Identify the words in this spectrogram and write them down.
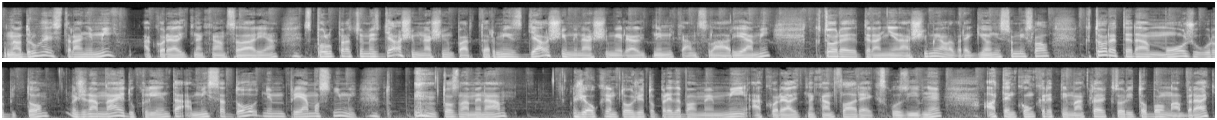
Na druhej strane my ako realitná kancelária spolupracujeme s ďalšími našimi partnermi, s ďalšími našimi realitnými kanceláriami, ktoré teda nie našimi, ale v regióne som myslel, ktoré teda môžu urobiť to, že nám nájdu klienta a my sa dohodneme priamo s nimi. To, to znamená, že okrem toho, že to predávame my ako realitná kancelária exkluzívne a ten konkrétny makler, ktorý to bol nabrať,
